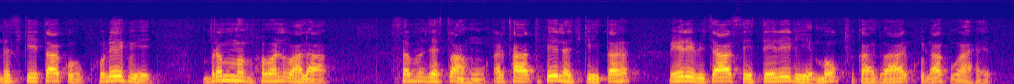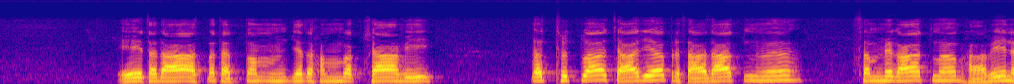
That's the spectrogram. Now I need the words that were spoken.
नचकेता को खुले हुए ब्रह्म भवन वाला समझता हूँ। अर्थात, हे नचकेता, मेरे विचार से तेरे लिए मोक्ष का द्वार खुला हुआ है। एतदात्मतत्व यद हम वक्षा तत्वाचार्य प्रसादात्म सम्यगात्म भावेन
